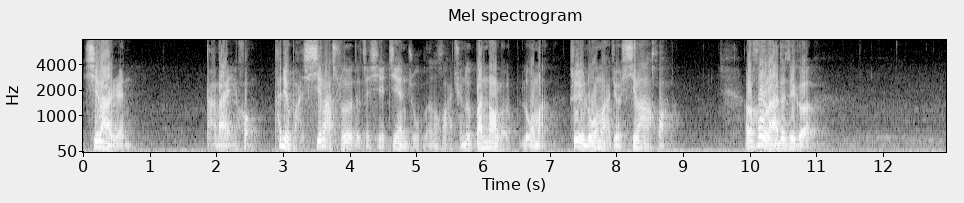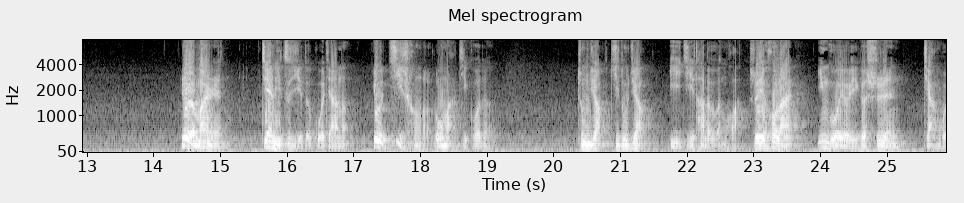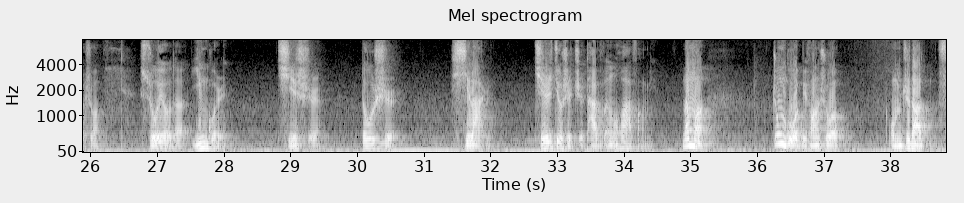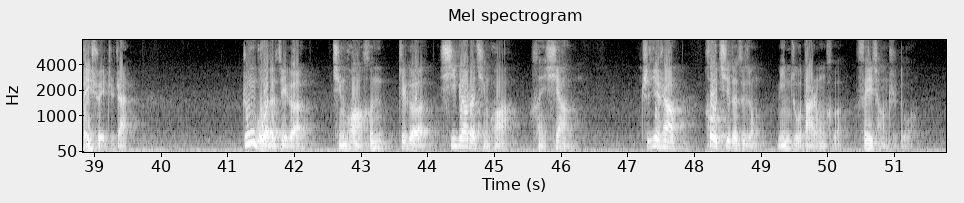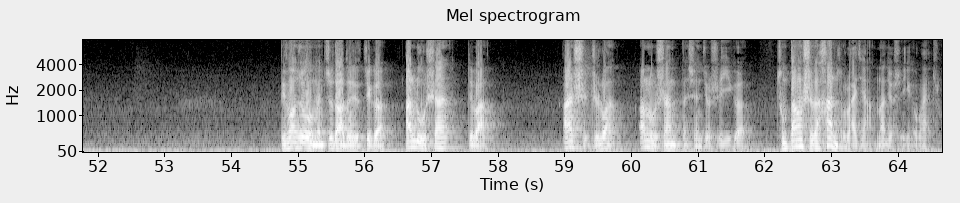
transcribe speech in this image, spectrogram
希腊人打败以后，他就把希腊所有的这些建筑文化全都搬到了罗马，所以罗马就希腊化了。而后来的这个日耳曼人建立自己的国家呢，又继承了罗马帝国的宗教基督教以及它的文化。所以后来英国有一个诗人讲过说，所有的英国人其实。都是希腊人，其实就是指他文化方面。那么，中国，比方说，我们知道淝水之战，中国的这个情况和这个西边的情况很像。实际上，后期的这种民族大融合非常之多。比方说，我们知道的这个安禄山，对吧？安史之乱。安禄山本身就是一个，从当时的汉族来讲，那就是一个外族。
